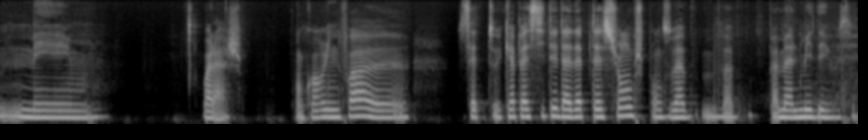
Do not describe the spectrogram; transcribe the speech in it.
mais voilà, encore une fois, euh, cette capacité d'adaptation, je pense, va, pas mal m'aider aussi.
